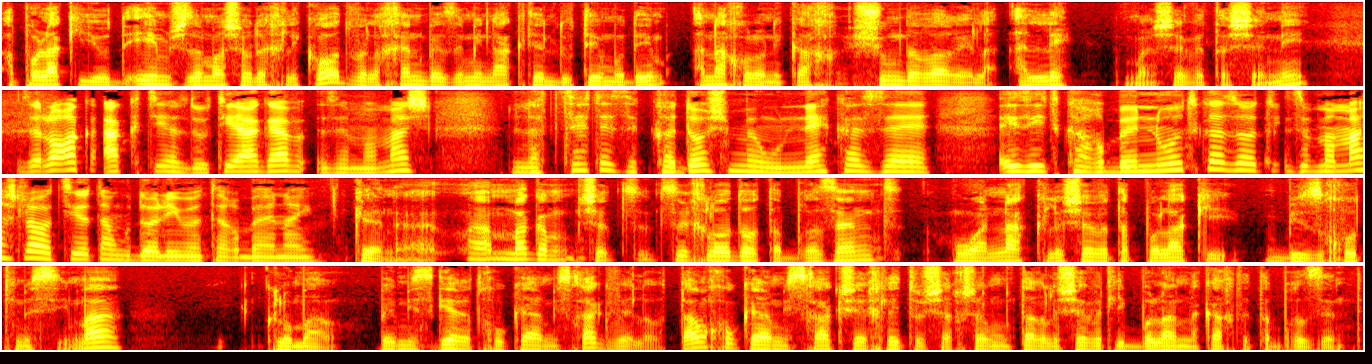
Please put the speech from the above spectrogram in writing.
הפולקי יודעים שזה מה שהולך לקרות, ולכן באיזה מין אקט ילדותי מודיעים, אנחנו לא ניקח שום דבר, אלא עלה מהשבט השני. זה לא רק אקט ילדותי אגב, זה ממש לצאת איזה קדוש מעונה כזה, איזו התקרבנות כזאת, זה ממש להוציא אותם גדולים יותר בעיניי. כן, מה גם שצריך להודות, הברזנט הוא ענק לשבט הפולקי בזכות משימה, כלומר, במסגרת חוקי המשחק ולאותם חוקי המשחק שהחליטו שעכשיו מותר לשבט ליבולן לקחת את הברזנט.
